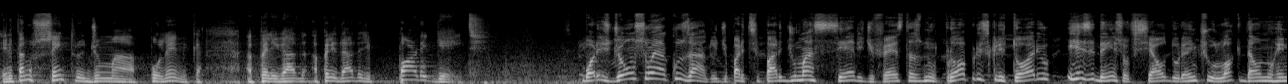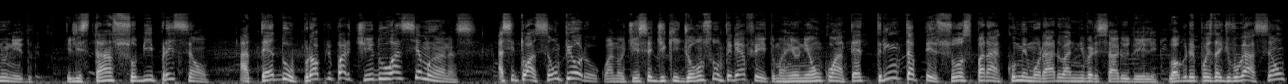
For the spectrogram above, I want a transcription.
Ele está no centro de uma polêmica apelidada, apelidada de Partygate. Boris Johnson é acusado de participar de uma série de festas no próprio escritório e residência oficial durante o lockdown no Reino Unido. Ele está sob pressão, até do próprio partido há semanas. A situação piorou com a notícia de que Johnson teria feito uma reunião com até 30 pessoas para comemorar o aniversário dele. Logo depois da divulgação,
